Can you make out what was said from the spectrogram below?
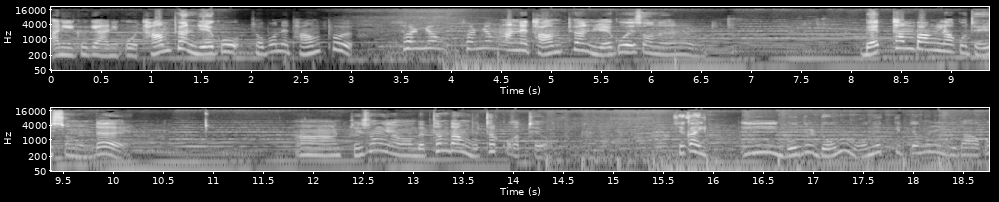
아니, 그게 아니고, 다음 편 예고, 저번에 다음 편, 설명, 설명란에 다음 편 예고에서는, 맵 탐방이라고 돼 있었는데, 아, 죄송해요. 맵 탐방 못 할 것 같아요. 제가 이, 이 모드를 너무 원했기 때문이기도 하고,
